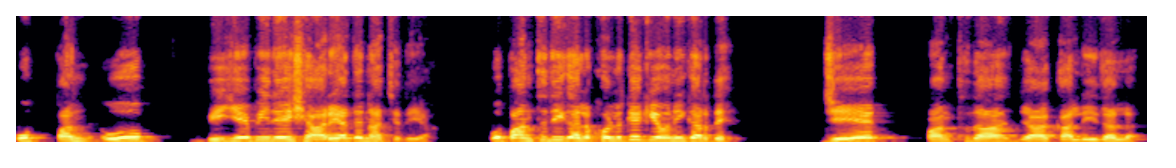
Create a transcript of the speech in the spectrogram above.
ਉਹ ਉਹ ਬੀਜੇਪੀ ਦੇ ਇਸ਼ਾਰਿਆਂ ਤੇ ਨੱਚਦੇ ਆ। ਉਹ ਪੰਥ ਦੀ ਗੱਲ ਖੁੱਲ ਕੇ ਕਿਉਂ ਨਹੀਂ ਕਰਦੇ? ਜੇ ਪੰਥ ਦਾ ਜਾਂ ਅਕਾਲੀ ਦਲ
